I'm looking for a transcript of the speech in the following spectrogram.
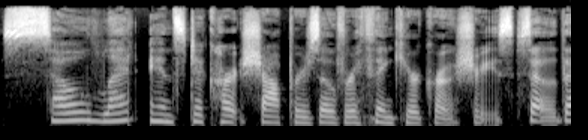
So let Instacart shoppers overthink your groceries so that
